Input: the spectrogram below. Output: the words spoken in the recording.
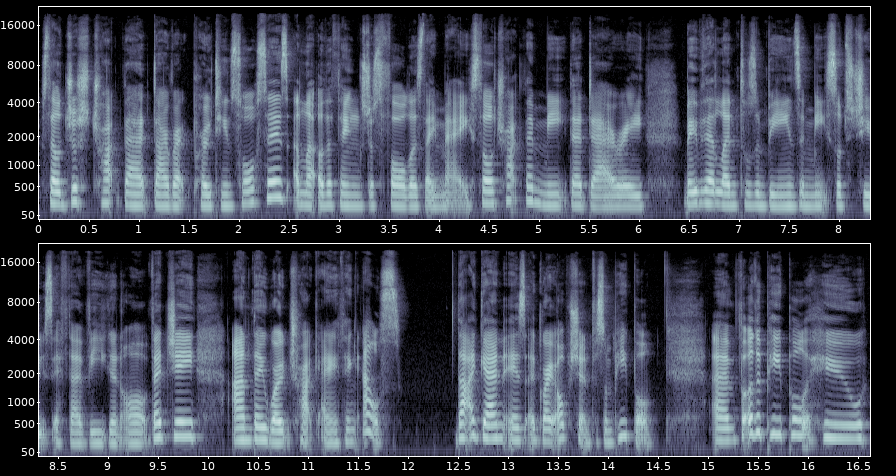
So they'll just track their direct protein sources and let other things just fall as they may. So they'll track their meat, their dairy, maybe their lentils and beans and meat substitutes if they're vegan or veggie, and they won't track anything else. That again is a great option for some people. Um, for other people who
